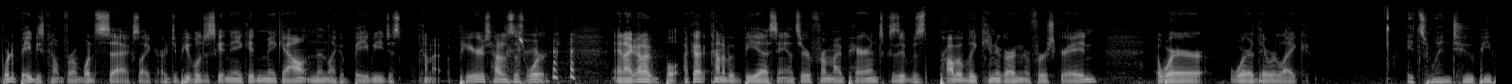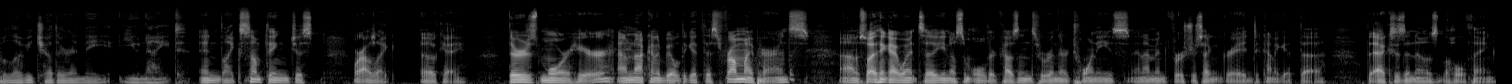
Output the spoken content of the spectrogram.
where do babies come from? What is sex? Like, or do people just get naked and make out, and then like a baby just kind of appears? How does this work? and I got a, I got kind of a BS answer from my parents because it was probably kindergarten or first grade, where where they were like, it's when two people love each other and they unite, and like something just where I was like, okay. There's more here. I'm not going to be able to get this from my parents, um, so I think I went to you know some older cousins who were in their 20s, and I'm in first or second grade to kind of get the the X's and O's of the whole thing.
